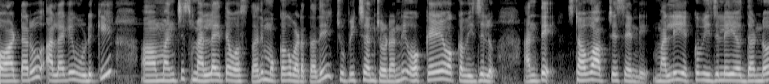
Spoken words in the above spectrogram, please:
వాటరు అలాగే ఉడికి మంచి స్మెల్ అయితే వస్తుంది ముక్కకు పడుతుంది. చూపించాను చూడండి ఒకే ఒక్క విజిల్. అంతే స్టవ్ ఆఫ్ చేసేయండి. మళ్ళీ ఎక్కువ విజిల్ వేయొద్దండో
